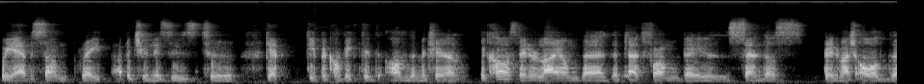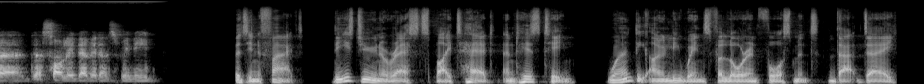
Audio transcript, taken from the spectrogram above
we have some great opportunities to get people convicted on the material because they rely on the, the platform they send us pretty much all the, the solid evidence we need. But in fact these june arrests by ted and his team weren't the only wins for law enforcement that day.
